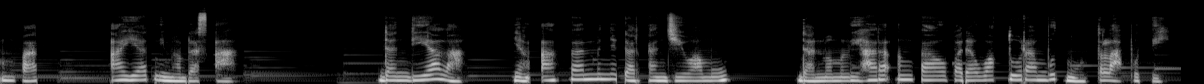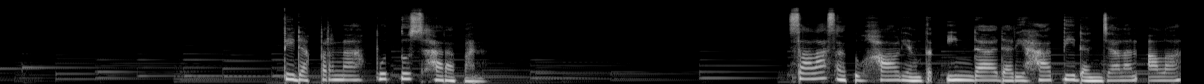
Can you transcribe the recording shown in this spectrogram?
4 ayat 15a. Dan dialah yang akan menyegarkan jiwamu dan memelihara engkau pada waktu rambutmu telah putih. Tidak pernah putus harapan. Salah satu hal yang terindah dari hati dan jalan Allah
